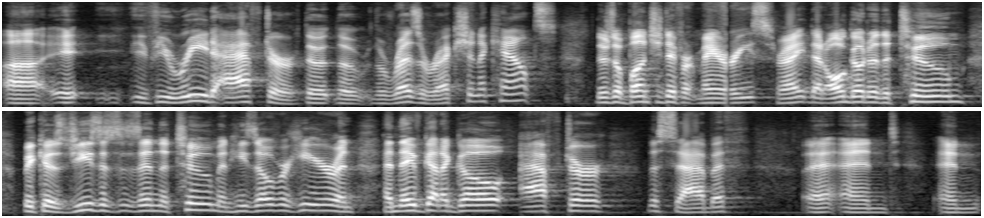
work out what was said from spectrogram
Uh, it, if you read after the, the, the, resurrection accounts, there's a bunch of different Marys, right, that all go to the tomb because Jesus is in the tomb and he's over here and, and they've got to go after the Sabbath and, and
